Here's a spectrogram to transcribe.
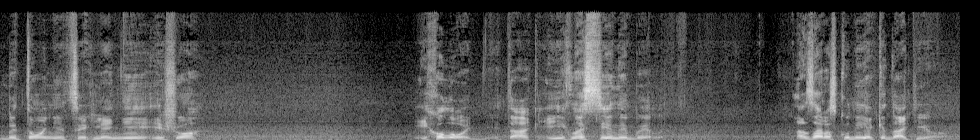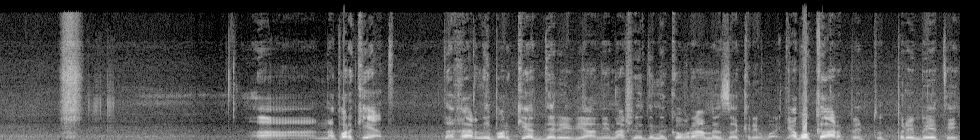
Бетонні, цегляні і що? І холодні, так? І їх на стіни били. А зараз куди я кидати його? А, на паркет. Та гарний паркет дерев'яний, його тими коврами закривати. Або карпет тут прибитий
